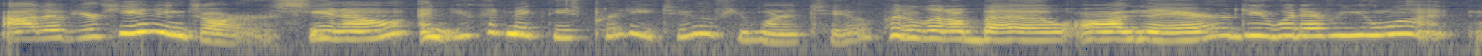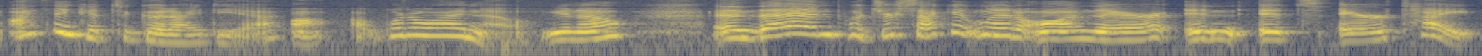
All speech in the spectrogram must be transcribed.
out of your canning jars, you know. And you could make these pretty too if you wanted to. Put a little bow on there. Do whatever you want. I think it's a good idea. Uh, uh, what do I know, you know? And then put your second lid on there and it's airtight.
